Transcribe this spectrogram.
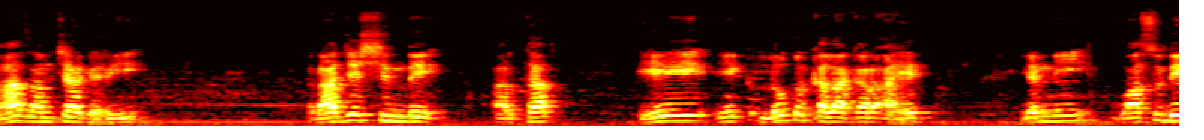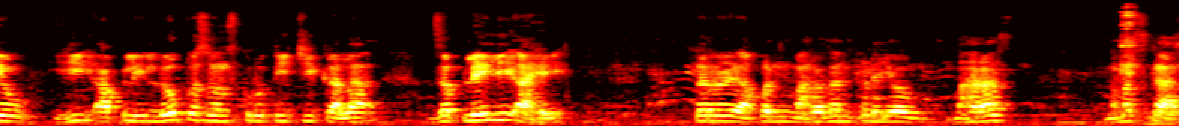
आज आमच्या घरी राजेश शिंदे अर्थात हे एक लोककलाकार आहेत. यांनी वासुदेव ही आपली लोकसंस्कृतीची कला जपलेली आहे. तर आपण महाराजांकडे येऊ. महाराज नमस्कार.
